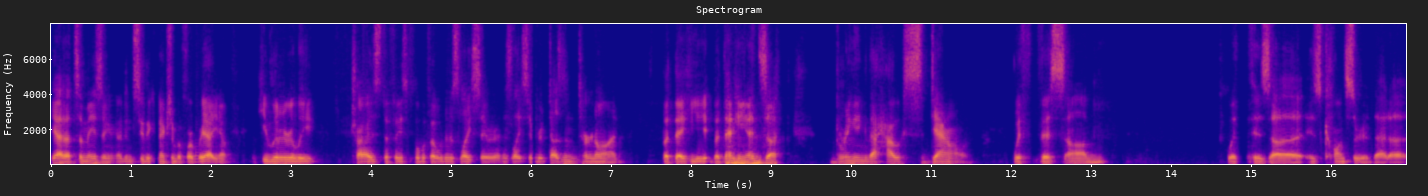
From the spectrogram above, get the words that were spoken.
yeah, that's amazing. I didn't see the connection before, but yeah, you know, he literally tries to face Boba Fett with his lightsaber, and his lightsaber doesn't turn on but that he but then he ends up bringing the house down with this um with his uh his concert that uh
